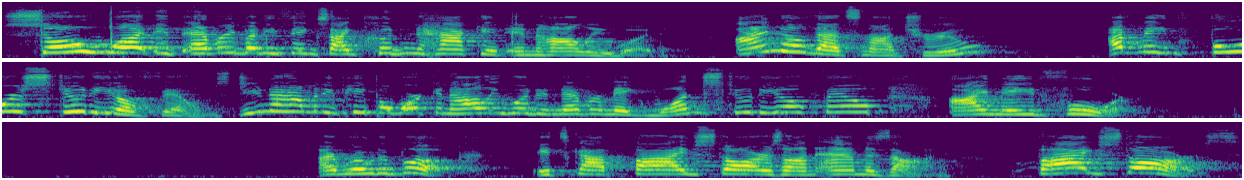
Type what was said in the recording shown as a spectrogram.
So what if everybody thinks I couldn't hack it in Hollywood? I know that's not true. I've made four studio films. Do you know how many people work in Hollywood and never make one studio film? I made four. I wrote a book. It's got five stars on Amazon. Five stars.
